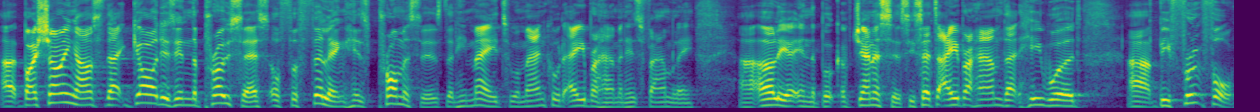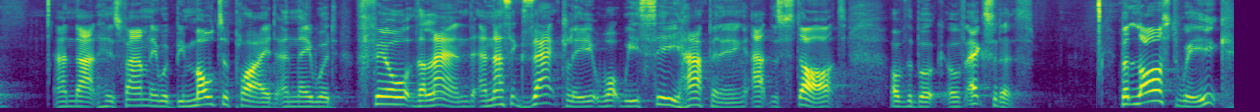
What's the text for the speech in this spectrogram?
uh, by showing us that God is in the process of fulfilling his promises that he made to a man called Abraham and his family uh, earlier in the book of Genesis. He said to Abraham that he would uh, be fruitful and that his family would be multiplied and they would fill the land. And that's exactly what we see happening at the start of the book of Exodus. But last week,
